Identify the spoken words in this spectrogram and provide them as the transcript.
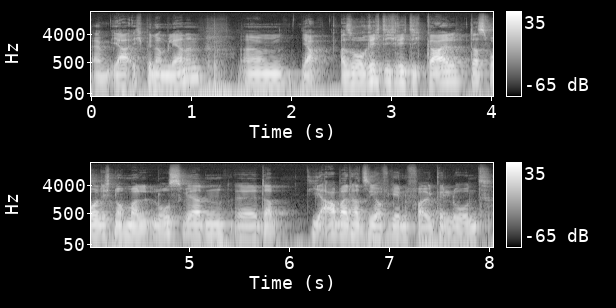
Ähm, ja, ich bin am Lernen. Ähm, ja, also richtig, richtig geil. Das wollte ich nochmal loswerden. Äh, da, die Arbeit hat sich auf jeden Fall gelohnt.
